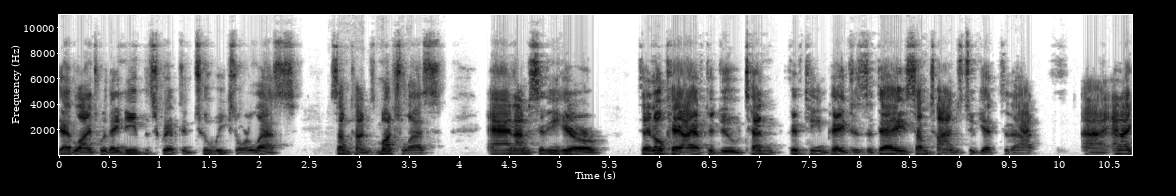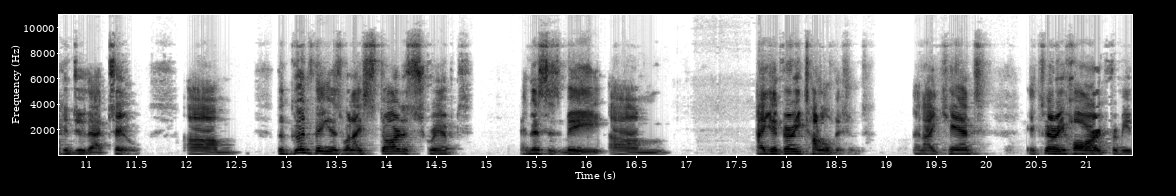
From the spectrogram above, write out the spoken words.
deadlines where they need the script in two weeks or less, sometimes much less. And I'm sitting here saying, okay, I have to do 10, 15 pages a day sometimes to get to that. Uh, and I can do that too. Um, the good thing is when I start a script, and this is me, um, I get very tunnel visioned and I can't, it's very hard for me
